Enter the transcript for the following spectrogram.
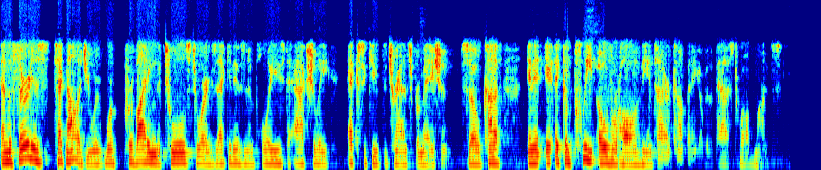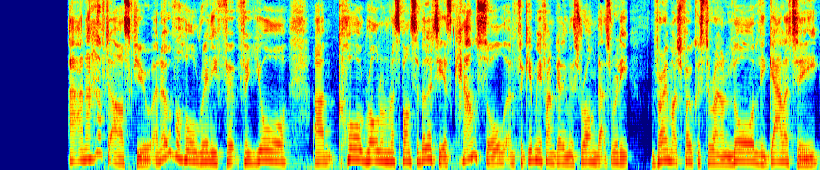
And the third is technology. We're, we're providing the tools to our executives and employees to actually execute the transformation. So, kind of in a, a complete overhaul of the entire company over the past 12 months. And I have to ask you, an overhaul really for, for your um, core role and responsibility as counsel, and forgive me if I'm getting this wrong, that's really very much focused around law, legality.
